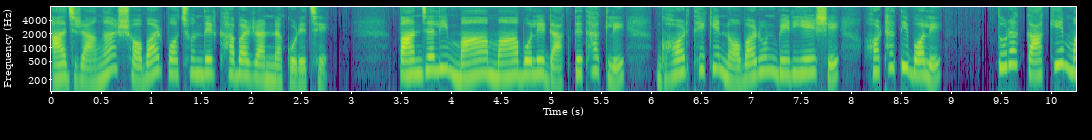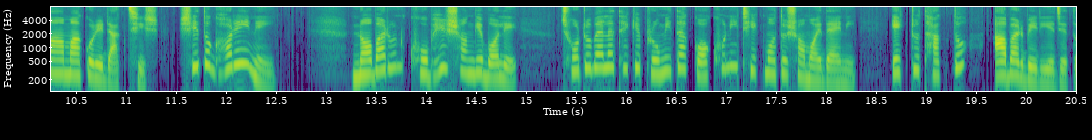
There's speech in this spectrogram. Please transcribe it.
আজ রাঙা সবার পছন্দের খাবার রান্না করেছে। পাঞ্জালি মা মা বলে ডাকতে থাকলে ঘর থেকে নবারুণ বেরিয়ে এসে হঠাৎই বলে, তোরা কাকে মা মা করে ডাকছিস? সে তো ঘরেই নেই। নবারুণ ক্ষোভের সঙ্গে বলে, ছোটবেলা থেকে প্রমিতা কখনই ঠিকমতো সময় দেয়নি। একটু থাকত, আবার বেরিয়ে যেত।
